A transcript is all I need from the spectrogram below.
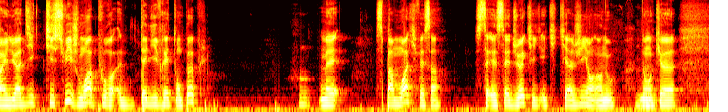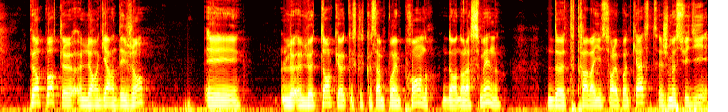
Enfin, il lui a dit Qui suis-je, moi, pour délivrer ton peuple? Hmm. Mais c'est pas moi qui fais ça. C'est Dieu qui, qui, qui agit en, en nous. Mhm. Donc, euh, peu importe le, le regard des gens et le, le temps que, que, que ça me pourrait me prendre dans, dans la semaine de travailler sur le podcast, je me suis dit,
